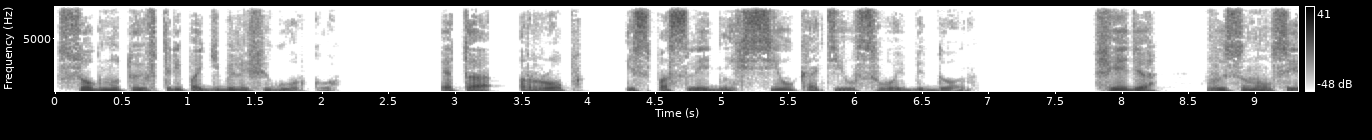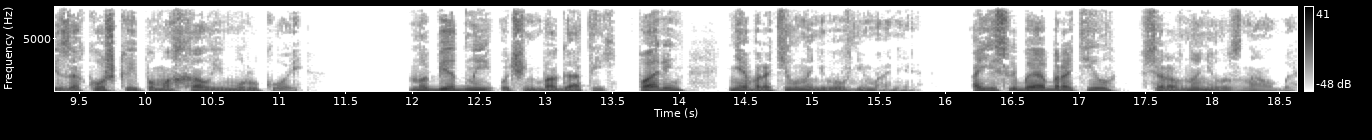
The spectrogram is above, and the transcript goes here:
согнутую в три погибели фигурку. Это Роб из последних сил катил свой бидон. Федя высунулся из окошка и помахал ему рукой но бедный, очень богатый парень не обратил на него внимания. А если бы и обратил, все равно не узнал бы.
